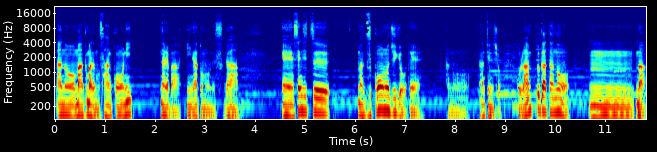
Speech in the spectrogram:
あのまああくまでも参考になればいいなと思うんですが、えー、先日、まあ、図工の授業であのなんて言うんでしょうこうランプ型のうーんま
